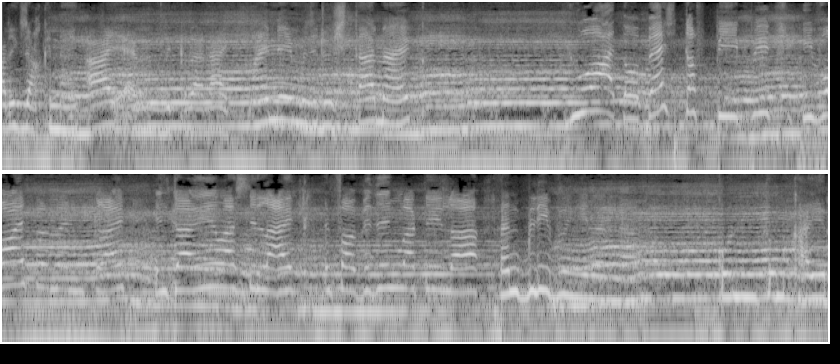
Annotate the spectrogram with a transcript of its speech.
My name is Farid Zakir Naik. I am Zikra Naik. My name is Rushta Naik. You are the best of people, evolved for mankind, in telling us to like, and forbidding what they love, and believing in Allah. كنتم خير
